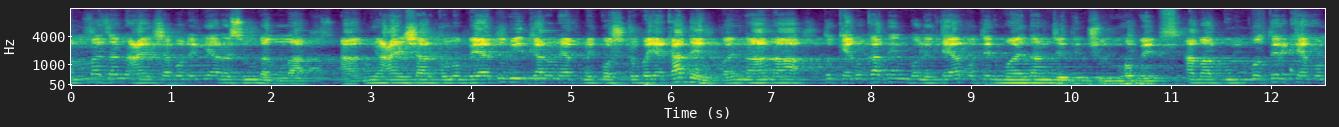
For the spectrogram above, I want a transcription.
আম্মাজান আয়েশা বলেন, ইয়া রাসূলুল্লাহ, আমি আয়েশার কোন বেয়াদবির কারণে আপনি কষ্ট পাইয়া কাঁদেন? কয়, না না, তো কেন কাঁদেন? বলে, কিয়ামতের ময়দান যেদিন শুরু হবে, আমার উম্মতের কেমন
